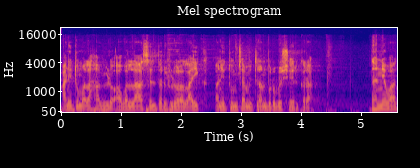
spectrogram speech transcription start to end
आणि तुम्हाला हा व्हिडिओ आवडला असेल तर व्हिडिओला लाईक आणि तुमच्या मित्रांबरोबर शेअर करा. धन्यवाद.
